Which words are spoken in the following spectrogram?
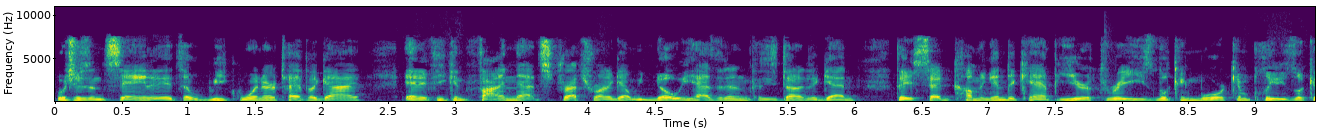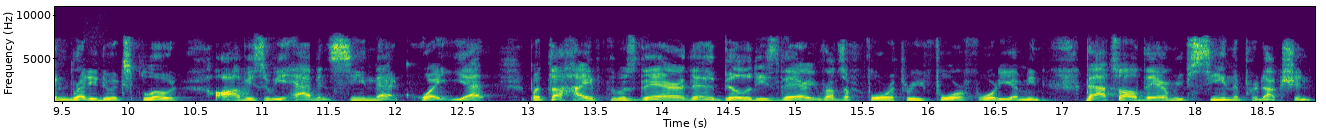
which is insane. It's a week winner type of guy. And if he can find that stretch run again, we know he has it in him because he's done it again. They said coming into camp, year three, he's looking more complete. He's looking ready to explode. Obviously, we haven't seen that quite yet, but the hype was there. The ability's there. He runs a 4 3 4 40. I mean, that's all there, and we've seen the production.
